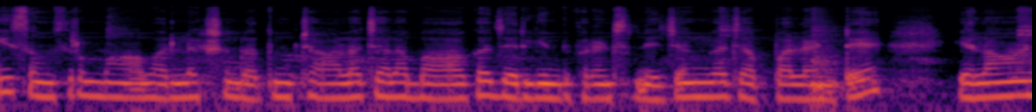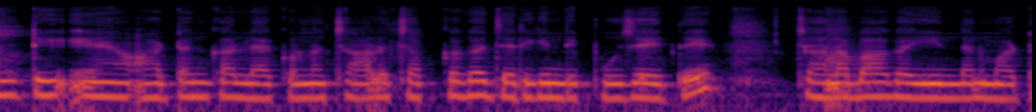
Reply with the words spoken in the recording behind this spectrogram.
ఈ సంవత్సరం మా వరలక్ష్మి వ్రతం చాలా చాలా బాగా జరిగింది ఫ్రెండ్స్. నిజంగా చెప్పాలంటే ఎలాంటి ఆటంకాలు లేకుండా చాలా చక్కగా జరిగింది పూజ అయితే. చాలా బాగా అయ్యిందనమాట.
